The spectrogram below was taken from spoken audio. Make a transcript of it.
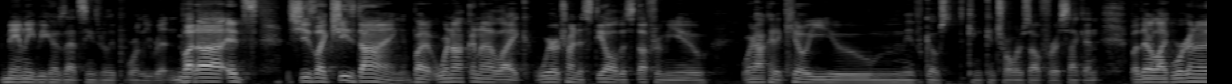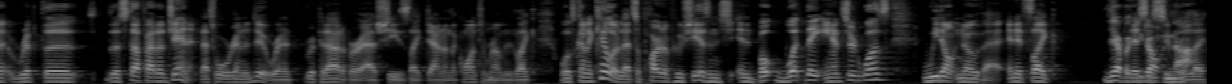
mainly because that scene's really poorly written. But uh, it's she's like she's dying, but we're not gonna like we're trying to steal all this stuff from you. We're not gonna kill you mm, if Ghost can control herself for a second. But they're like, we're gonna rip the the stuff out of Janet. That's what we're gonna do. We're gonna rip it out of her as she's like down in the quantum realm. And they're like, well, it's gonna kill her. That's a part of who she is. And she, and but what they answered was, we don't know that. And it's like. Yeah, but This you don't super not late.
